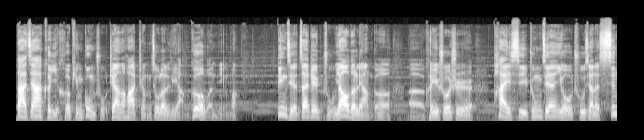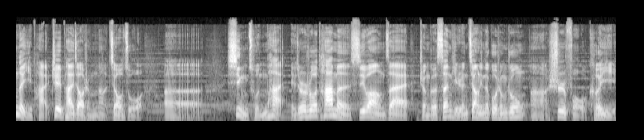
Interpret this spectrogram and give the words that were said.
大家可以和平共处，这样的话拯救了两个文明嘛，并且在这主要的两个呃可以说是派系中间又出现了新的一派，这派叫什么呢？叫做呃。幸存派，也就是说，他们希望在整个三体人降临的过程中啊，是否可以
